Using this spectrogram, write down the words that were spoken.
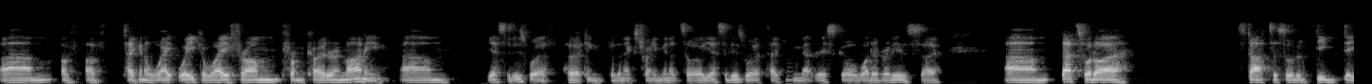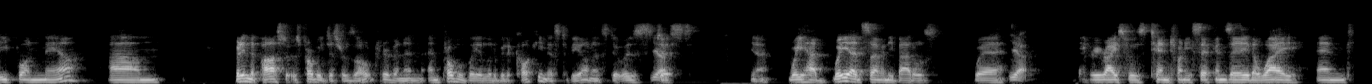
Um, I've I've taken a week away from from Kota and Lani. Um, yes, it is worth hurting for the next 20 minutes, or yes, it is worth taking that risk, or whatever it is. So um, that's what I start to sort of dig deep on now. Um, but in the past, it was probably just result driven and, and probably a little bit of cockiness, to be honest. It was yeah. just, you know, we had we had so many battles where yeah. every race was 10, 20 seconds either way, and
